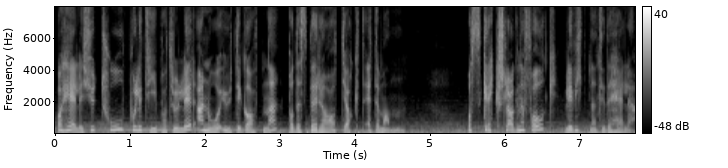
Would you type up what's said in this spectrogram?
Og hele 22 politipatruljer er nå ute i gatene på desperat jakt etter mannen og skrekkslagne folk blir vitne til det hele.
